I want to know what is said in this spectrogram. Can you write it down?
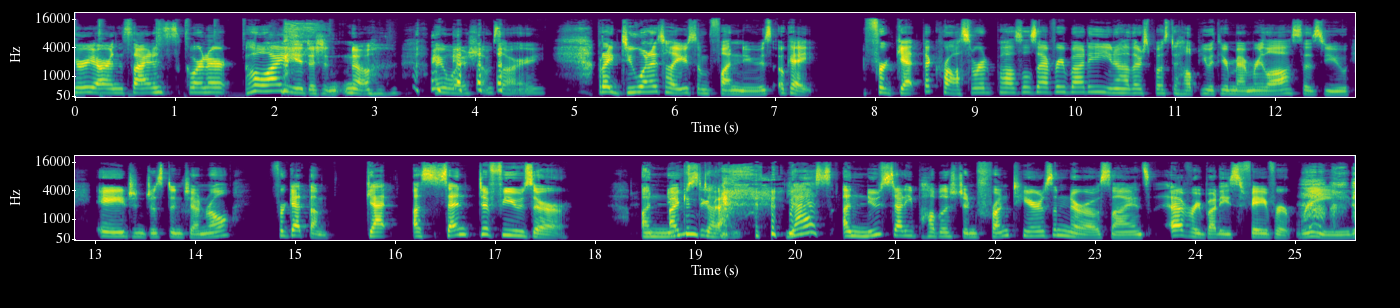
Here we are in the science corner, Hawaii edition. No, I wish. I'm sorry, but I do want to tell you some fun news. Okay. Forget the crossword puzzles, everybody. You know how they're supposed to help you with your memory loss as you age and just in general? Forget them. Get a scent diffuser. A new I can do study. that. yes, a new study published in Frontiers in Neuroscience, everybody's favorite read,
